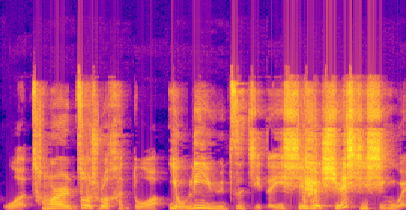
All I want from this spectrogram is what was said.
我从而做出了很多有利于自己的一些 学习行为。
